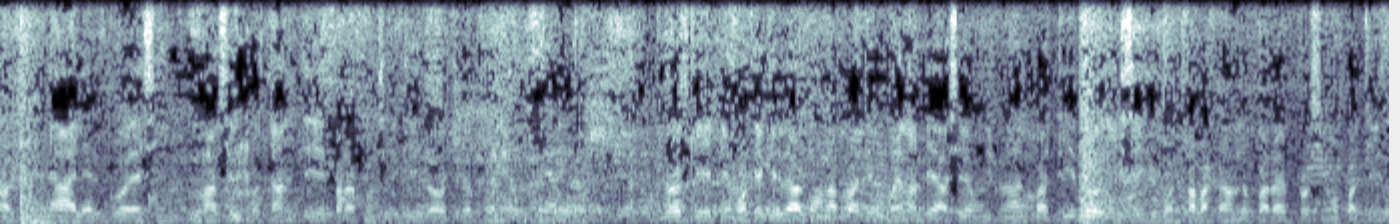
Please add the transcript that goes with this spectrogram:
al final el gol es más importante para conseguir los tres puntos. Pero creo que tenemos que quedar con la parte buena de hacer un gran partido y seguimos trabajando para el próximo partido.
